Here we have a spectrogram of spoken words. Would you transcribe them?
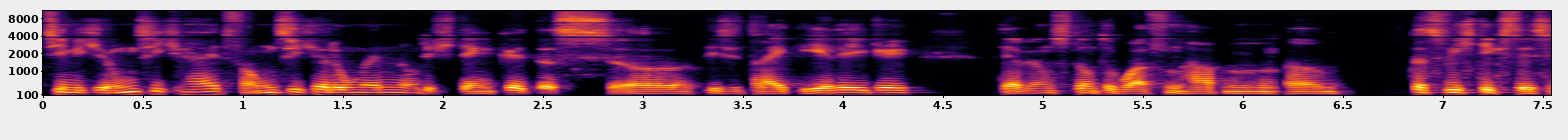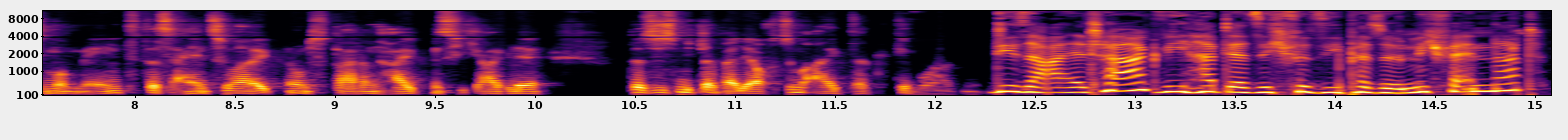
ziemliche Unsicherheit, Verunsicherungen und ich denke, dass äh, diese 3G-Regel, der wir uns da unterworfen haben, äh, das Wichtigste ist im Moment, das einzuhalten und daran halten sich alle. Das ist mittlerweile auch zum Alltag geworden. Dieser Alltag, wie hat er sich für Sie persönlich verändert?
